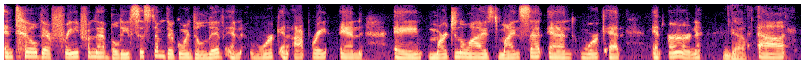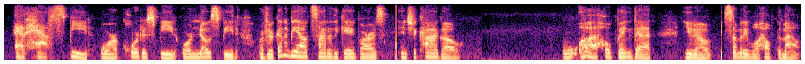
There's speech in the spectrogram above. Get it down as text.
until they're freed from that belief system, they're going to live and work and operate in a marginalized mindset and work at and earn Yeah. uh, at half speed or quarter speed or no speed, or they're going to be outside of the gay bars in Chicago, uh, hoping that you know somebody will help them out.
